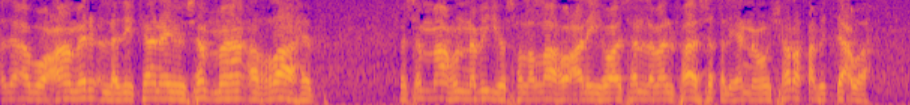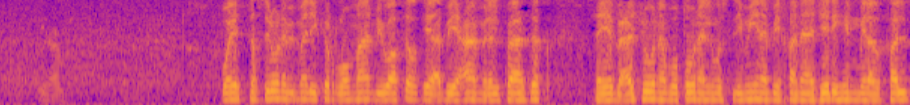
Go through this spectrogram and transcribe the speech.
هذا أبو عامر الذي كان يسمى الراهب. فسماه النبي صلى الله عليه وسلم الفاسق لأنه شرق بالدعوة. نعم. ويتصلون بملك الرومان بواسطة أبي عامر الفاسق سيبعجون بطون المسلمين بخناجرهم من الخلف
